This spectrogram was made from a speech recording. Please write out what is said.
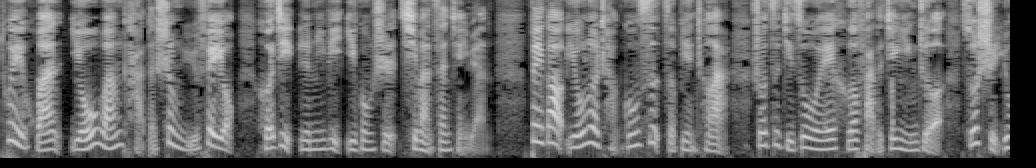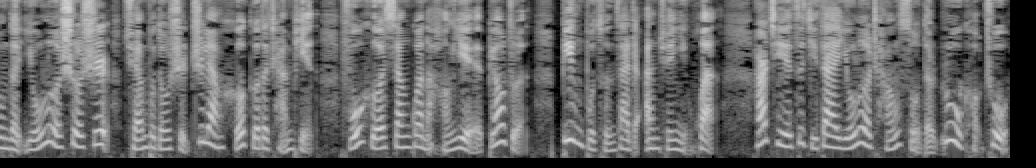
退还游玩卡的剩余费用，合计人民币一共是七万三千元。被告游乐场公司则辩称啊，说自己作为合法的经营者，所使用的游乐设施全部都是质量合格的产品，符合相关的行业标准，并不。存在着安全隐患，而且自己在游乐场所的入口处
